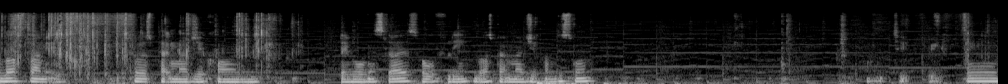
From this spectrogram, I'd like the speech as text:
Last time it was first pack magic on the Evolving Skies. Hopefully, last pack magic on this one. One, two, three, four.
